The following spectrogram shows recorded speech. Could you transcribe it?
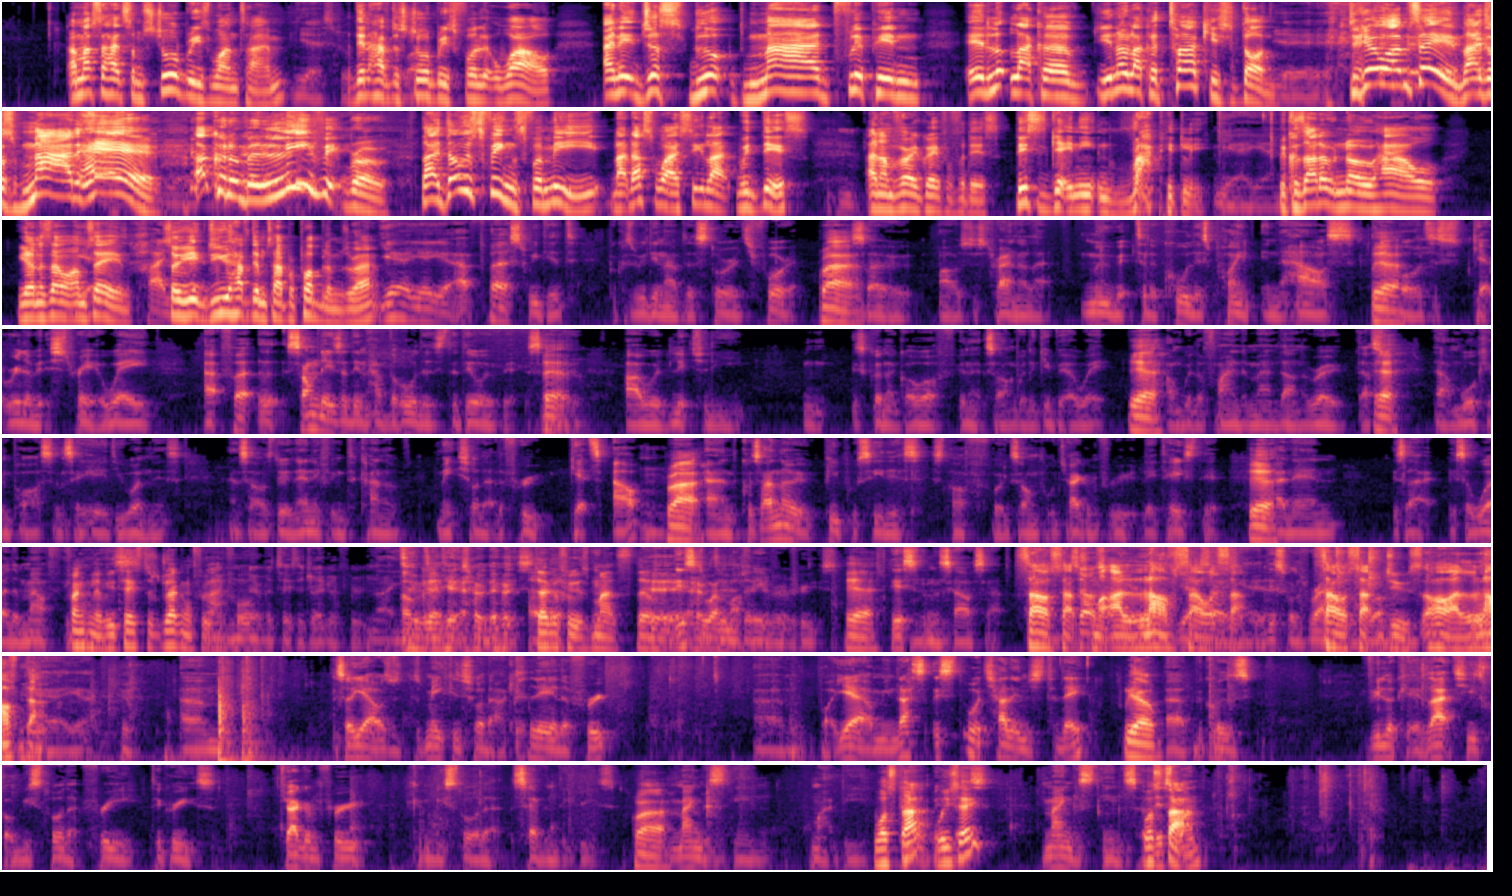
I must have had some strawberries one time. Yes, didn't have the strawberries for a little while, and it just looked mad, flipping. It looked like a, you know, like a Turkish don. Do you get what I'm saying? Like just mad hair. I couldn't believe it, bro. Like those things for me, like that's why I see like with this, and I'm very grateful for this. This is getting eaten rapidly. Yeah, yeah. Because I don't know how. You understand what I'm Yeah, saying? So you, do you have them type of problems, right? Yeah, yeah, yeah. At first we did because we didn't have the storage for it. Right. So I was just trying to like move it to the coolest point in the house. Yeah. Or just get rid of it straight away. At first, uh, some days I didn't have the orders to deal with it, so Yeah. I would literally. mm, It's gonna go off in it, so I'm gonna give it away. Yeah. I'm gonna find a man down the road that's Yeah. that I'm walking past and say, "Hey, do you want this?" And so I was doing anything to kind of make sure that the fruit gets out. Right. And because I know people see this stuff, for example, dragon fruit, they taste it. Yeah. And then it's like it's a word of mouth. thing. Franklin, have you tasted dragon fruit I've before? never tasted dragon fruit. No, you Okay. okay. Yeah, I've never- Dragon fruit is mad still. Yeah. Yeah. This is one of my favorite fruits. Yeah, This and the soursop. Sour sap's Sour my, sap, I love Yeah, sour soursop. Yeah, this one's right Soursop well. juice. Oh, I love that. Yeah, yeah. Um, so yeah, I was just making sure that I clear the fruit. Um, but yeah, I mean that's it's still a challenge today. Yeah. uh, because if you look at it, lychee's got to be stored at three degrees. Dragon fruit can be stored at seven degrees. Right. Mangosteen might be. What's that? What you say? Mangosteen. So What's this that? One,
